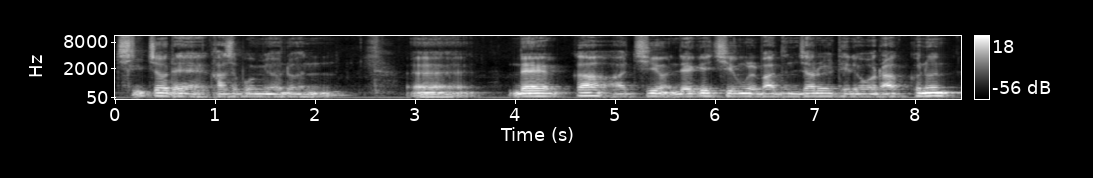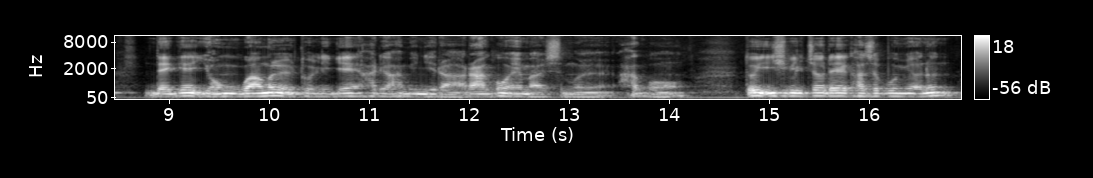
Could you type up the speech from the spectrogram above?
7절에 가서 보면은 에, 내가 지음, 내게 지음을 받은 자를 데려오라. 그는 내게 영광을 돌리게 하려 함이니라 라고 의 말씀을 하고 또 21절에 가서 보면은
